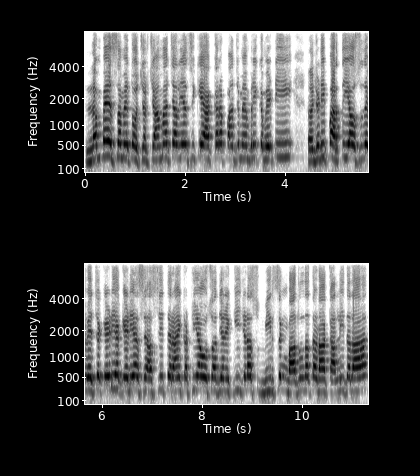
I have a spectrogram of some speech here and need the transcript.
ਲੰਬੇ ਸਮੇਂ ਤੋਂ ਚਰਚਾਵਾਂ ਚੱਲ ਰਹੀਆਂ ਸੀ ਕਿ ਆਖਰ ਪੰਜ ਮੈਂਬਰੀ ਕਮੇਟੀ ਜਿਹੜੀ ਭਰਤੀ ਆ, ਉਸ ਦੇ ਵਿੱਚ ਕਿਹੜੀਆਂ ਕਿਹੜੀਆਂ ਸਿਆਸੀ ਧਿਰਾਂ ਇਕੱਠੀਆਂ ਹੋ ਸਕਦੀਆਂ ਨੇ? ਕੀ ਜਿਹੜਾ ਸੁਖਬੀਰ ਸਿੰਘ ਬਾਦਲ ਦਾ ਧੜਾ ਅਕਾਲੀ ਦਲ ਆ,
